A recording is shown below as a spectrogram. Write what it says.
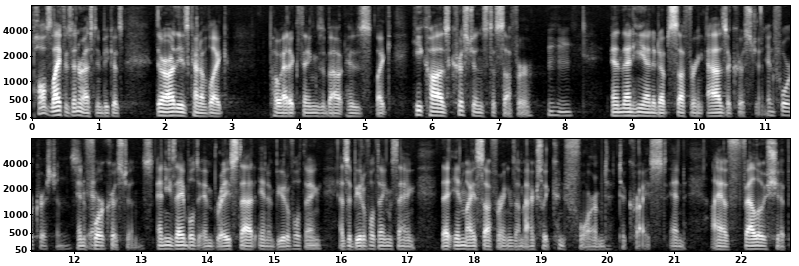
Paul's life is interesting because there are these kind of like poetic things about his like he caused Christians to suffer, mm-hmm. and then he ended up suffering as a Christian and for Christians and yeah. for Christians, and he's able to embrace that in a beautiful thing as a beautiful thing, saying that in my sufferings I'm actually conformed to Christ and. I have fellowship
